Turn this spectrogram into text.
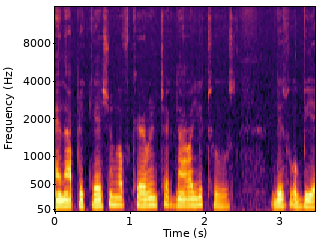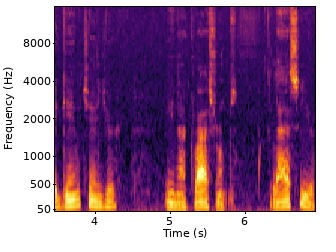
and application of current technology tools, this will be a game changer in our classrooms. Last year,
